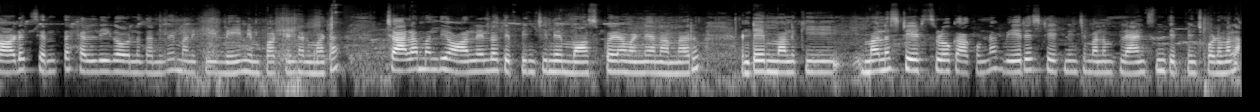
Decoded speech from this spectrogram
కాడెక్స్ ఎంత హెల్దీగా ఉన్నదన్నది మనకి మెయిన్ ఇంపార్టెంట్ అనమాట చాలామంది ఆన్లైన్లో తెప్పించి మేము మోసపోయామండి అని అన్నారు. అంటే మనకి మన స్టేట్స్లో కాకుండా వేరే స్టేట్ నుంచి మనం ప్లాంట్స్ని తెప్పించుకోవడం వల్ల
